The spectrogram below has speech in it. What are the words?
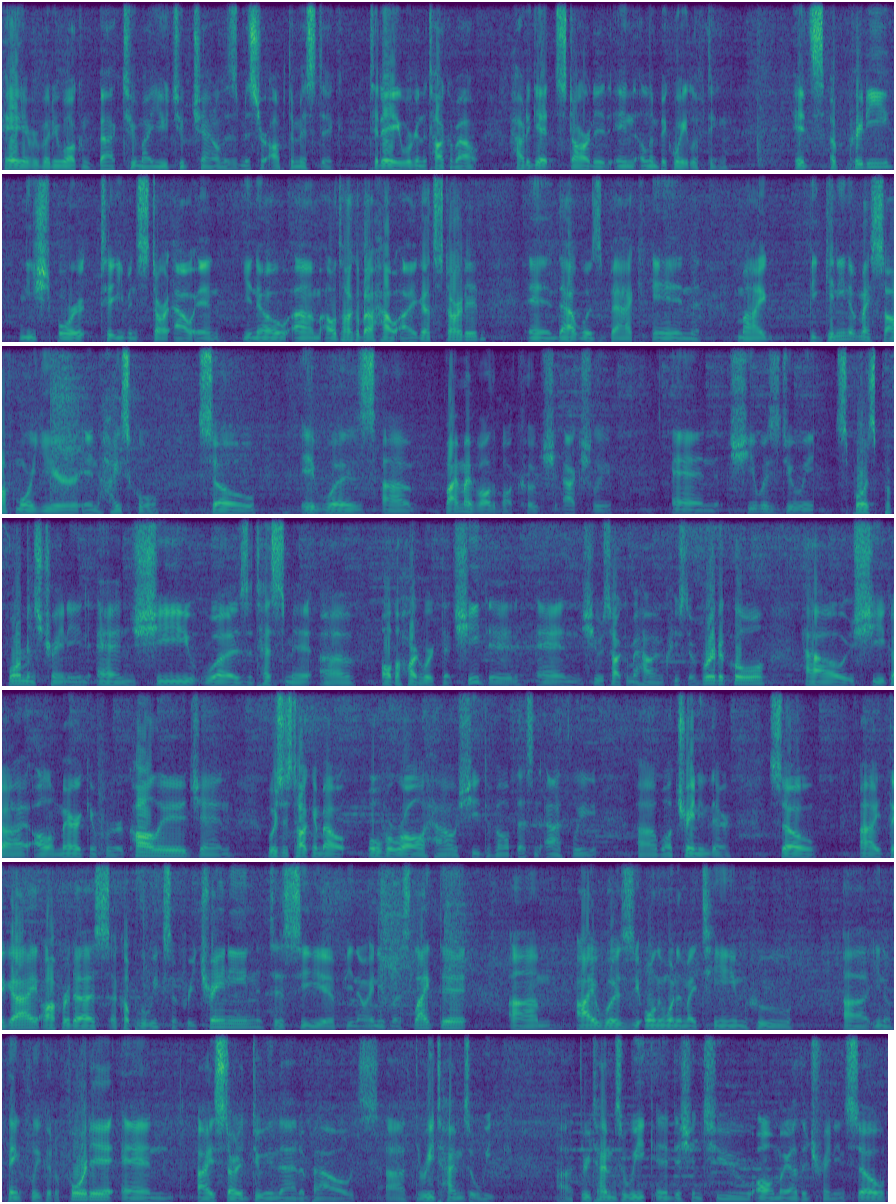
Hey everybody, welcome back to my YouTube channel. This is Mr. Optimistic. Today we're going to talk about how to get started in Olympic weightlifting. It's a pretty niche sport to even start out in. You know, um, I'll talk about how I got started, and that was back in my beginning of my sophomore year in high school. So it was uh, by my volleyball coach actually, and she was doing sports performance training, and she was a testament of all the hard work that she did. And she was talking about how increased her vertical, how she got All American for her college, and was just talking about overall how she developed as an athlete uh, while training there. So uh, the guy offered us a couple of weeks of free training to see if you know any of us liked it. Um, I was the only one in my team who uh, you know, thankfully could afford it, and I started doing that about uh, three times a week. Uh, three times a week, in addition to all my other training. So,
